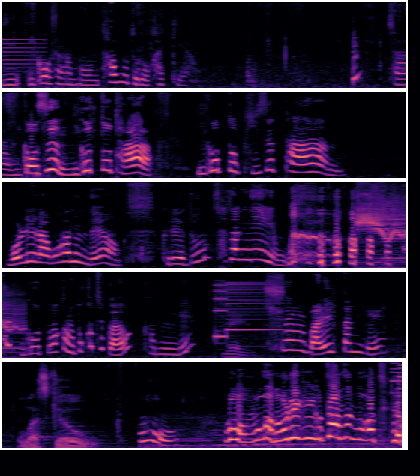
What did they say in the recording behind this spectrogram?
이제 이것을 한번 타보도록 할게요. 자, 이것은 이것도 다 이것도 비슷한 멀리라고 하는데요. 그래도 사장님 이것도 아까랑 똑같을까요? 가는 게? 출발 1단계. Let's go. 오, 어, 뭔가 놀이기구 타는 것 같아요.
